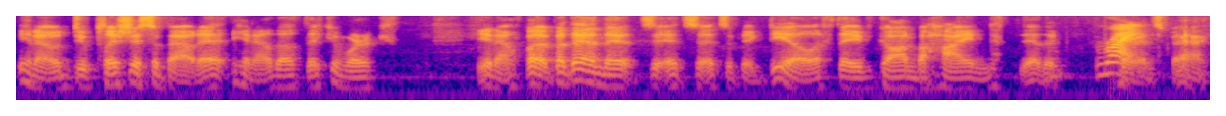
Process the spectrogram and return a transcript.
you know duplicious about it you know they'll they can work you know but but then it's it's it's a big deal if they've gone behind the other Right. parents back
